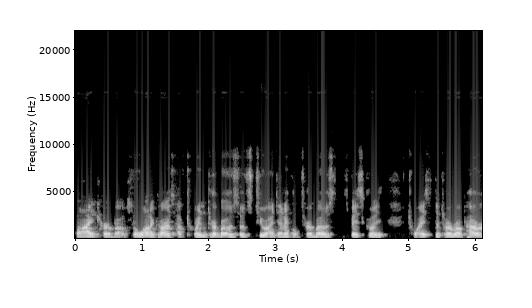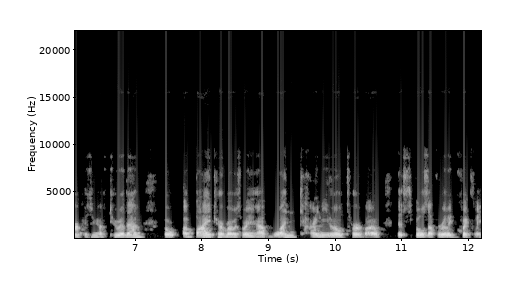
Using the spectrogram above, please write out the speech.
bi-turbo. So a lot of cars have twin turbos, so it's two identical turbos. It's basically twice the turbo power because you have two of them. But a bi-turbo is where you have one tiny little turbo that spools up really quickly.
